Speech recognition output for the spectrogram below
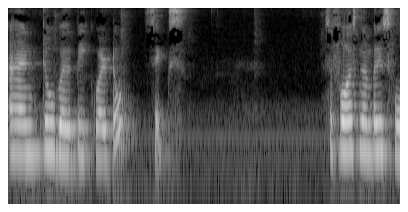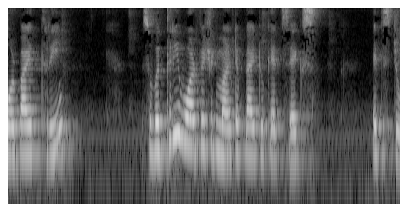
and 2 will be equal to 6. So first number is 4 by 3 so with 3 what we should multiply to get 6? It's 2.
